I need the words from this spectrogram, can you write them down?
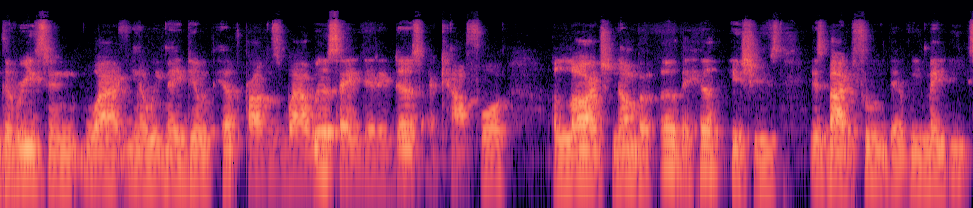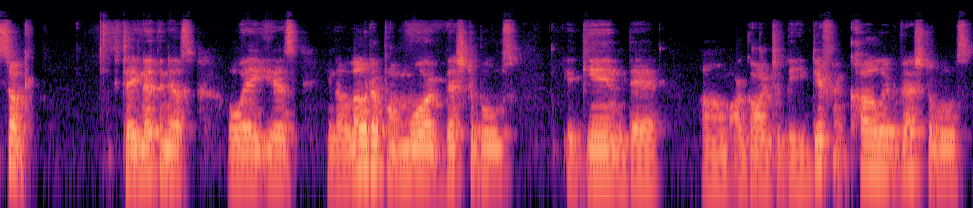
the reason why you know we may deal with health problems, but I will say that it does account for a large number of the health issues is by the food that we may eat. So, to take nothing else away, is you know load up on more vegetables again that um, are going to be different colored vegetables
